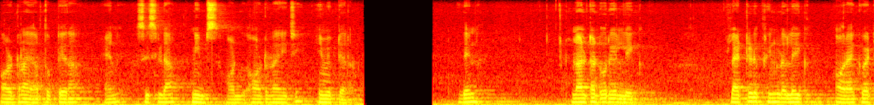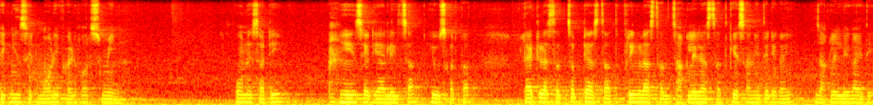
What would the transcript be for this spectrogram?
order आहे Orthoptera and cicada nymphs order आहे याची Hemiptera then natatorial leg flattened fringed leg or aquatic insect modified for swimming पोहण्यासाठी हे इन्सेट या लेगचा यूज करतात. फ्लॅटेड असतात चपटे असतात फ्रिंगड असतात झाकलेले असतात केसाने त्या ठिकाणी झाकलेले लेग आहे ते.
